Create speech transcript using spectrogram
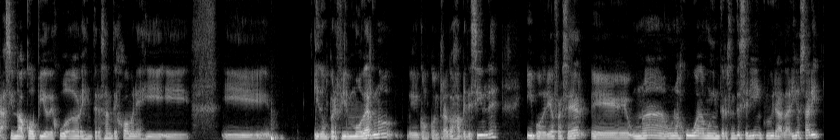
haciendo acopio de jugadores interesantes, jóvenes y, y, de un perfil moderno, eh, con contratos apetecibles y podría ofrecer eh, una, jugada muy interesante sería incluir a Darío Saric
